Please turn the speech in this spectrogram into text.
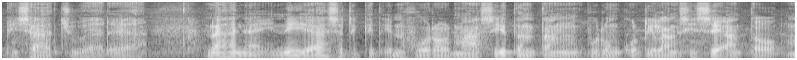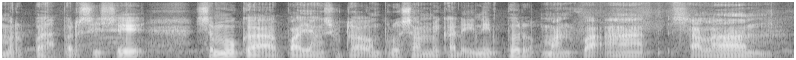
bisa juara. Nah hanya ini ya sedikit informasi tentang burung kutilang sisik atau merbah bersisik. Semoga apa yang sudah Om Bro sampaikan ini bermanfaat. Salam.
